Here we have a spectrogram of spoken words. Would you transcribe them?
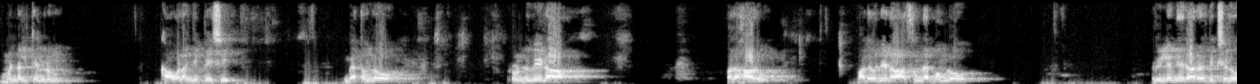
మండల కేంద్రం కావాలని చెప్పేసి గతంలో రెండు వేల పదహారు పదవ నెల సందర్భంలో రిలే నిరార దీక్షలు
